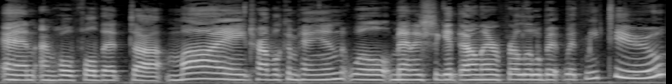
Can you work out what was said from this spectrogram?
and I'm hopeful that uh, my travel companion will manage to get down there for a little bit with me too.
